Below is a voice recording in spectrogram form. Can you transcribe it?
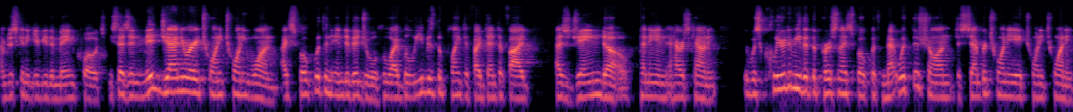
I'm just going to give you the main quotes. He says, In mid January 2021, I spoke with an individual who I believe is the plaintiff identified as Jane Doe, pending in Harris County. It was clear to me that the person I spoke with met with Deshaun December 28, 2020,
